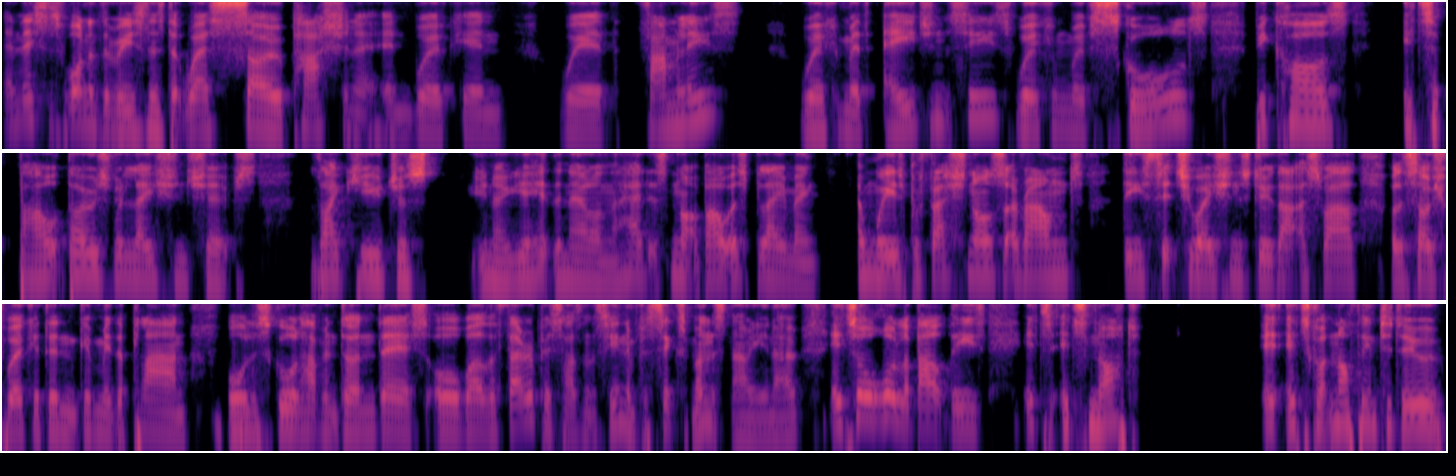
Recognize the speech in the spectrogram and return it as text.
And this is one of the reasons that we're so passionate in working with families, working with agencies, working with schools, because it's about those relationships. Like you just, you know, you hit the nail on the head. It's not about us blaming and we as professionals around these situations do that as well. Well, the social worker didn't give me the plan, or the school haven't done this, or well, the therapist hasn't seen him for six months now. You know, it's all about these. It's it's not. It, has got nothing to do.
